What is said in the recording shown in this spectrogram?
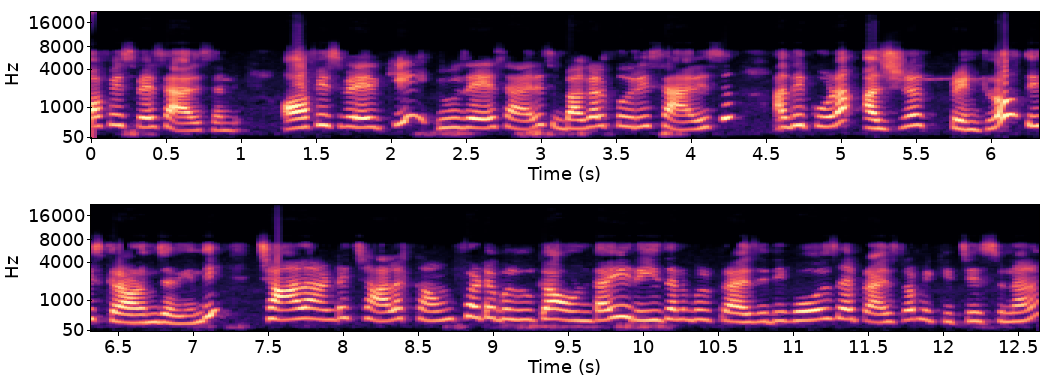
ఆఫీస్ వేర్ శారీస్ అండి. ఆఫీస్ వేర్కి యూజ్ అయ్యే శారీస్ బగల్పూరి శారీస్ అది కూడా అజ్రక్ ప్రింట్లో తీసుకురావడం జరిగింది. చాలా అంటే చాలా కంఫర్టబుల్గా ఉంటాయి. రీజనబుల్ ప్రైస్ ఇది హోల్సేల్ ప్రైస్లో మీకు ఇచ్చేస్తున్నాను.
